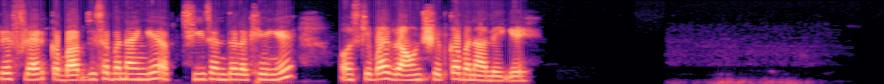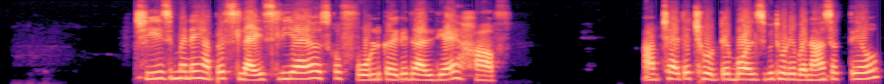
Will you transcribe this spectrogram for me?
फिर फ्लैट कबाब जैसा बनाएँगे। अब चीज़ अंदर रखेंगे और उसके बाद राउंड शेप का बना लेंगे। चीज़ मैंने यहाँ पे स्लाइस लिया है, उसको फोल्ड करके डाल दिया है हाफ़ आप चाहे तो छोटे बॉल्स भी थोड़े बना सकते हो।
